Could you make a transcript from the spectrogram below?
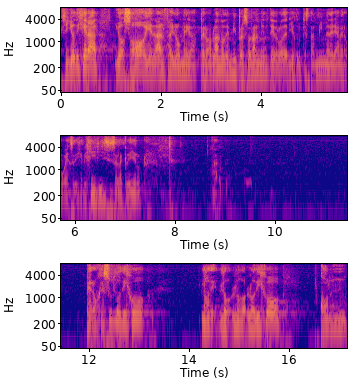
Si yo dijera, yo soy el alfa y el omega, pero hablando de mí personalmente, brother, yo creo que hasta a mí me daría vergüenza. Dijera, si se la creyeron. Pero Jesús lo dijo, lo, lo, lo dijo con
